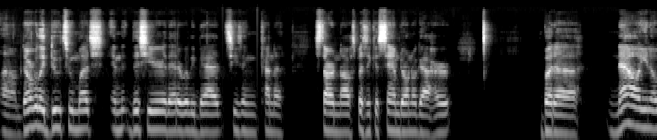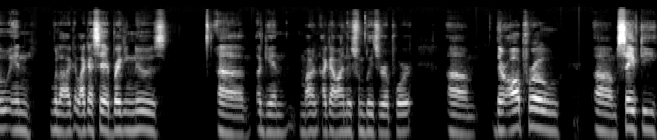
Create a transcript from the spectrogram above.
Um, don't really do too much in this year. They had a really bad season, kind of starting off, especially because Sam Darnold got hurt. But uh, now you know in like like I said, breaking news. Uh, again, my, I got my news from Bleacher Report. Um, they're all pro um, safety.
